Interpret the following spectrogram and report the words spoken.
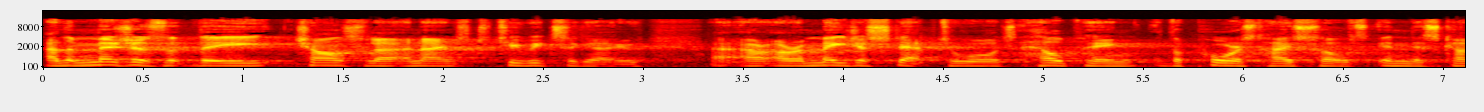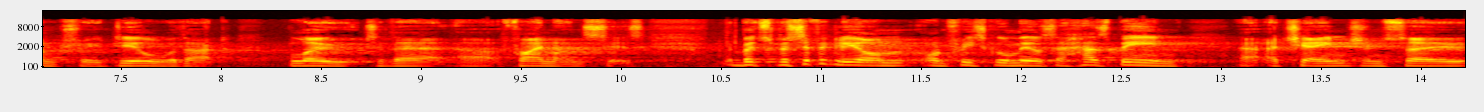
And the measures that the Chancellor announced two weeks ago uh, are, are a major step towards helping the poorest households in this country deal with that blow to their uh, finances. But specifically on, on free school meals, there has been uh, a change, and so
